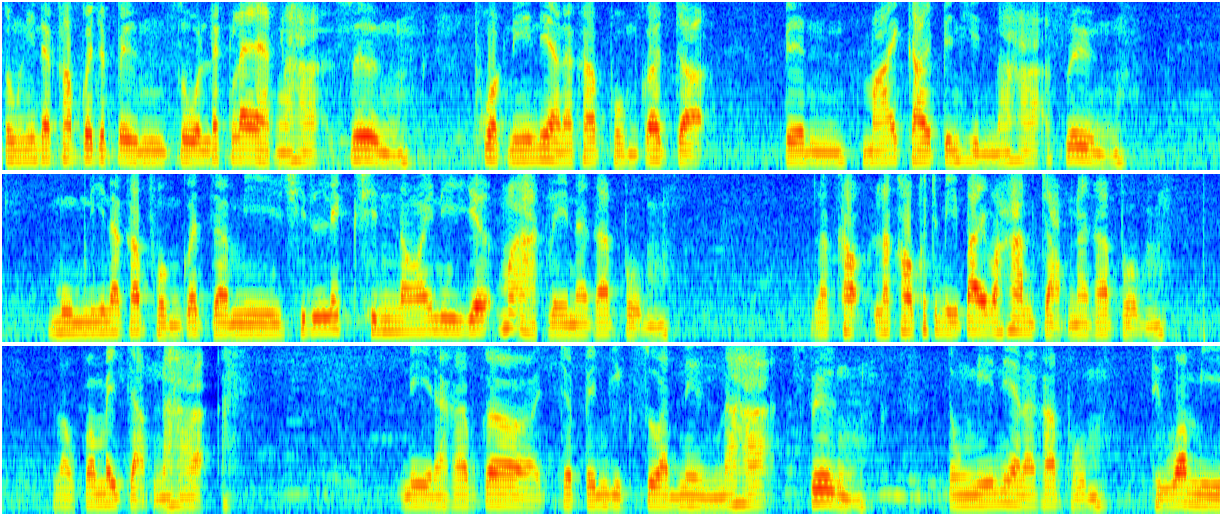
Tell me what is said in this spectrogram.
ตรงนี้นะครับก็จะเป็นโซนแรกๆนะฮะซึ่งพวกนี้เนี่ยนะครับ ผมก็จะเป็นไม้กลายเป็นหินนะฮะซึ่ง มุมนี้นะครับผมก็จะมีชิ้นเล็กชิ้นน้อยนี่เยอะมากเลยนะครับผม แล้วเขาแล้วเขาก็จะมีป้ายว่าห้ามจับนะครับผม เราก็ไม่จับนะฮะ นี่นะครับก็จะเป็นอีกส่วนหนึ่งนะฮะ ซึ่งตรงนี้เนี่ยนะครับผมถือว่ามี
